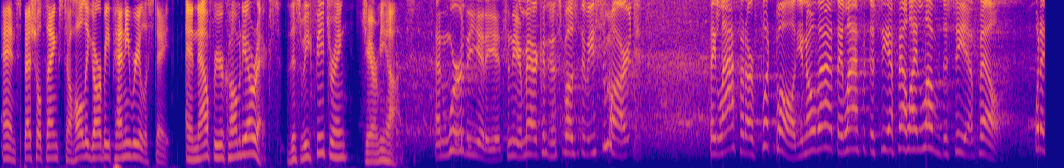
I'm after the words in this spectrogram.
And special thanks to Holly Garby Penny Real Estate. And now for your Comedy RX, this week featuring Jeremy Hotz. And we're the idiots, and the Americans are supposed to be smart. They laugh at our football. You know that? They laugh at the CFL. I love the CFL. What a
